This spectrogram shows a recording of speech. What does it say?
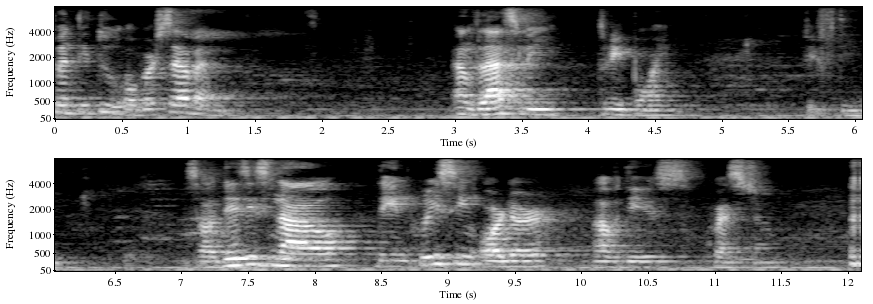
22 over 7. And lastly, 3.15. So this is now the increasing order of this question.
